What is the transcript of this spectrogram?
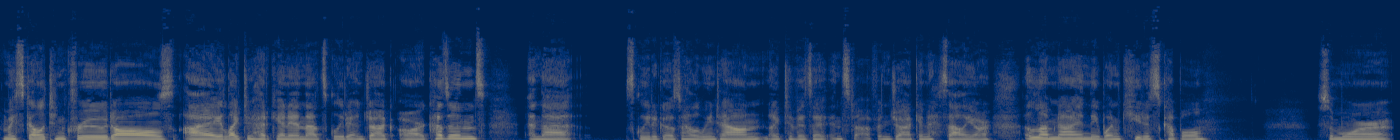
my skeleton crew dolls. I like to headcanon that Skelita and Jack are cousins and that Skelita goes to Halloween Town, like to visit and stuff. And Jack and Sally are alumni and they won cutest couple. Some more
